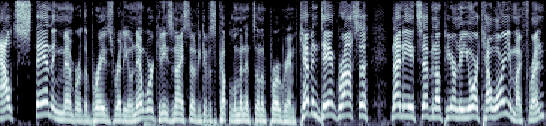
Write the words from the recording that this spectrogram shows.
outstanding member of the Braves Radio Network, and he's nice enough to give us a couple of minutes on the program. Kevin, Dan Graca, 98.7 up here in New York. How are you, my friend?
